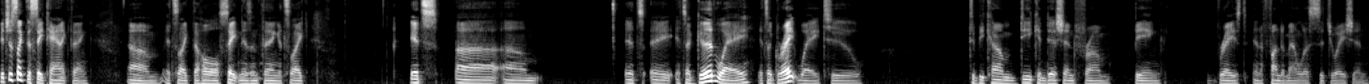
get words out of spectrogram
It's just like the satanic thing. Um, it's like the whole Satanism thing. It's like it's uh um it's a it's a good way it's a great way to to become deconditioned from being raised in a fundamentalist situation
